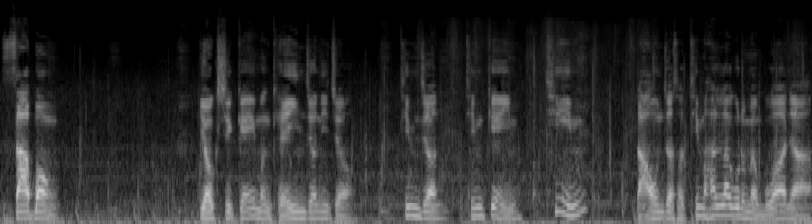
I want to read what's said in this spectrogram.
싸봉. 역시 게임은 개인전이죠. 팀전 팀게임 팀. 나 혼자서 팀 하려고 그러면 뭐하냐?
